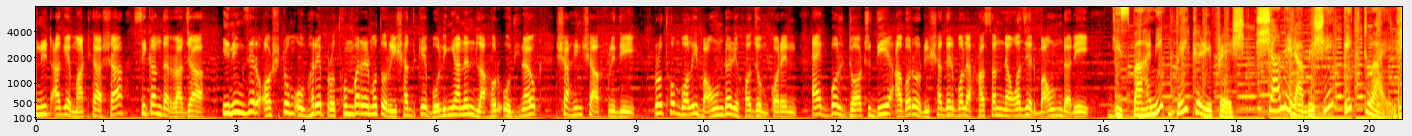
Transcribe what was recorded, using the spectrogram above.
মিনিট আগে মাঠে আসা সিকান্দার রাজা। ইনিংসের অষ্টম ওভারে প্রথমবারের মতো রিশাদকে বোলিংয়ে আনেন লাহোর অধিনায়ক শাহিন শাহ আফ্রিদি। প্রথম বলেই বাউন্ডারি হজম করেন। এক বল ডট দিয়ে আবারও রিশাদের বলে হাসান নেওয়াজের বাউন্ডারি। ইস্পাহানি বেকারি ফ্রেশ, স্বাদের আবেশে একটু আয়েশ।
